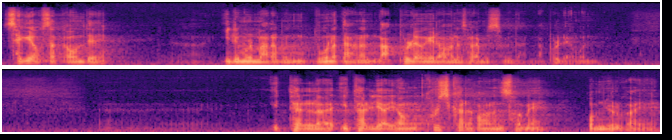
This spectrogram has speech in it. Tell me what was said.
세계 역사 가운데 어, 이름을 말하면 누구나 다 아는 나폴레옹이라고 하는 사람이 있습니다. 나폴레옹은 어, 이탈리아, 이탈리아형 콜시카라고 하는 섬의 법률가의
